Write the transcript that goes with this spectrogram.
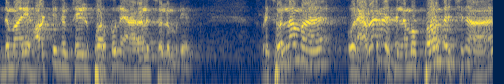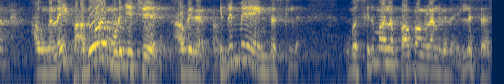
இந்த மாதிரி ஹார்டிசம் செயல் பிறக்கும்னு யாராலும் சொல்ல முடியாது. அப்படி சொல்லாமல் ஒரு அவேர்னஸ் இல்லாமல் பிறந்துருச்சுன்னா அவங்க லைஃப் அதோட முடிஞ்சிச்சு அப்படின்னு இருப்பாங்க எதுவுமே இன்ட்ரெஸ்ட் இல்லை. உங்கள் சினிமாலாம் பார்ப்பாங்களான்னு கேட்டால் இல்லை சார்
